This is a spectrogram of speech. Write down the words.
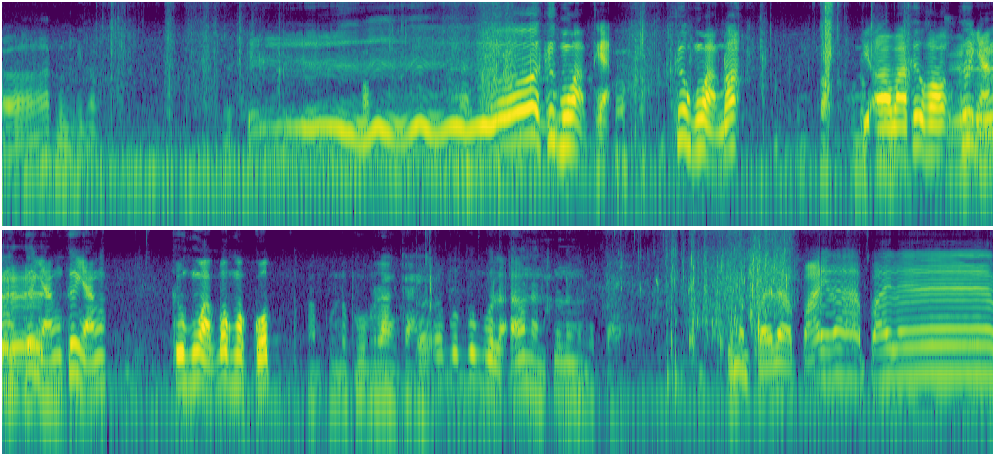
อ๋อมึงพี่น้องโอ้ยคือห่วงแท้คือห่วงเนาะที่เอาว่าคือหอคือหยังคือหยังคือหยังคือห่วงบ่ห่วงกบครับอุณหภูมิร่างกายเออปุ๊บปุ๊บปุ๊บละเอานั่นนั่นนั่นคือมันไปแล้วไปแล้วไปแล้ว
